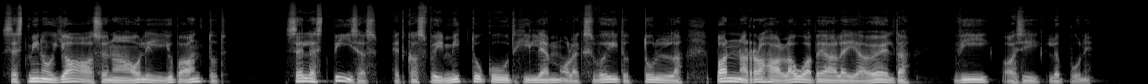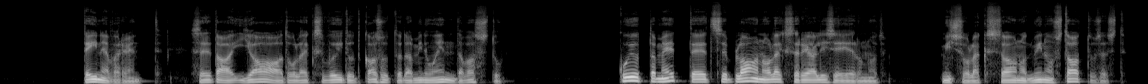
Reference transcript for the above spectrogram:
sest minu jaa-sõna oli juba antud. sellest piisas, et kas või mitu kuud hiljem oleks võidud tulla, panna raha laua peale ja öelda, vii asi lõpuni. teine variant, seda jaad oleks võidud kasutada minu enda vastu kujutame ette, et see plaan oleks realiseerunud mis oleks saanud minu staatusest?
